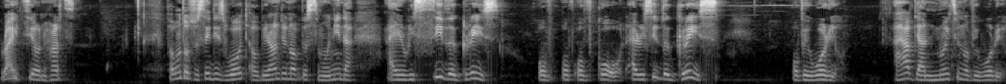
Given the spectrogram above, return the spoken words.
right here on earth. So I want us to say this word. I'll be rounding up this morning that I receive the grace of, of, of God. I receive the grace of a warrior. I have the anointing of a warrior.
